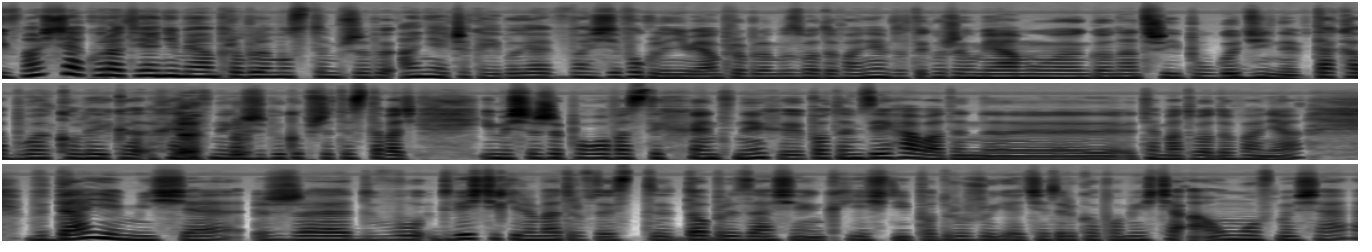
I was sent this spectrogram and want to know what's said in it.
I w Maście akurat ja nie miałam problemu z tym, żeby... A nie, czekaj, bo ja w Maście w ogóle nie miałam problemu z ładowaniem, dlatego że miałam go na 3,5 godziny. Taka była kolejka chętnych, żeby go przetestować. I myślę, że połowa z tych chętnych y, potem zjechała ten e, temat ładowania. Wydaje mi się, że dwu, 200 km to jest dobry zasięg, jeśli podróżujecie tylko po mieście, a umówmy się,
